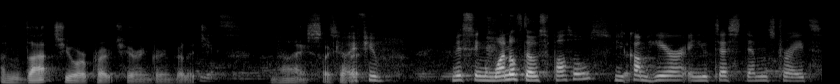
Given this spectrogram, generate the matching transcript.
and that's your approach here in Green Village. Yes. Nice, I So get it. if you're missing one of those puzzles, you come here and you test, demonstrate,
